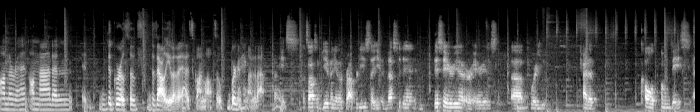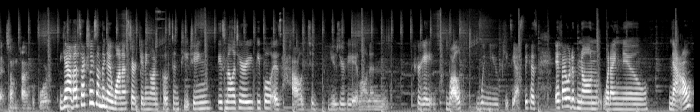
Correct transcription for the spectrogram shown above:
on the rent on that, and it, the growth of the value of it has gone well. So we're gonna hang on to that. Nice. That's awesome. Do you have any other properties that you've invested in in this area or areas uh, where you kind of called home base at some time before? Yeah, that's actually something I want to start getting on post and teaching these military people is how to use your VA loan and create wealth when you PCS. Because if I would have known what I knew now,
